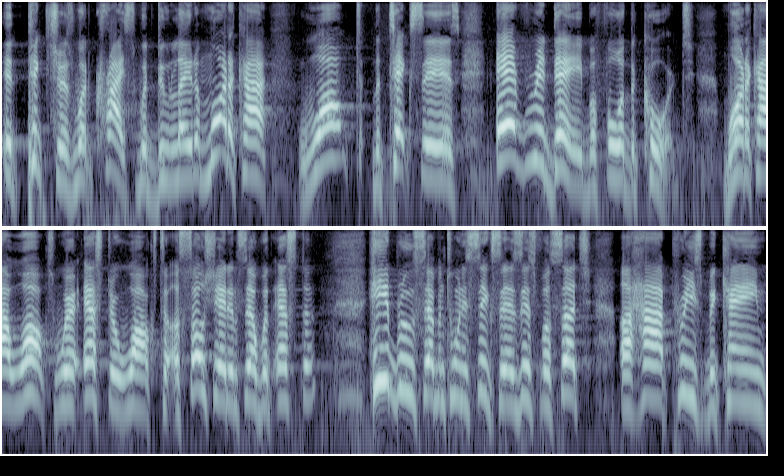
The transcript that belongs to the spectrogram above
it pictures what Christ would do later. Mordecai walked, the text says, every day before the court. Mordecai walks where Esther walks to associate himself with Esther. Hebrews 7:26 says this for such a high priest became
